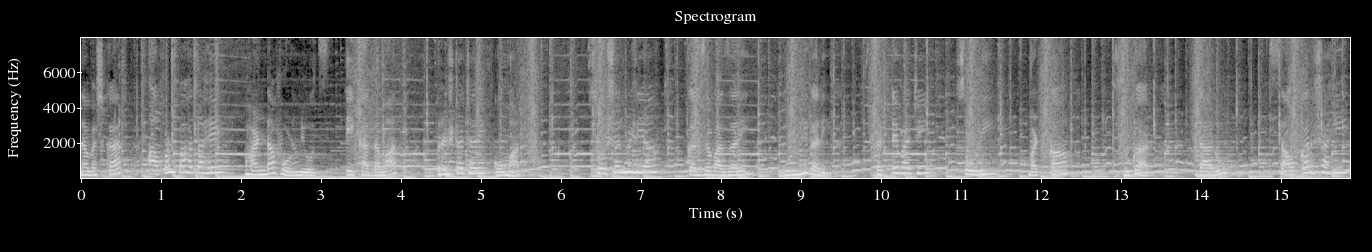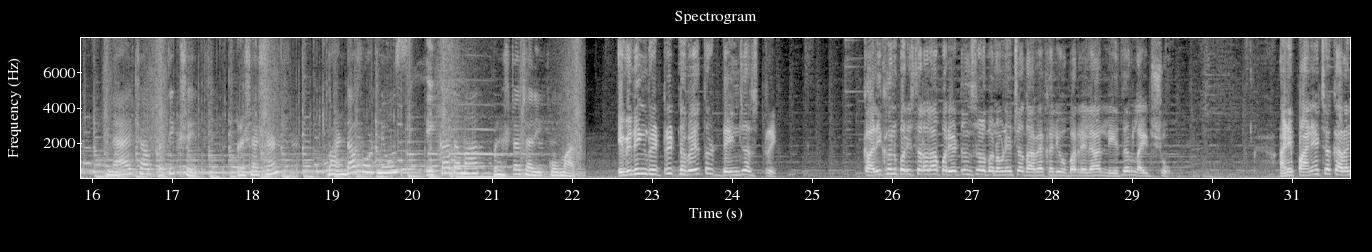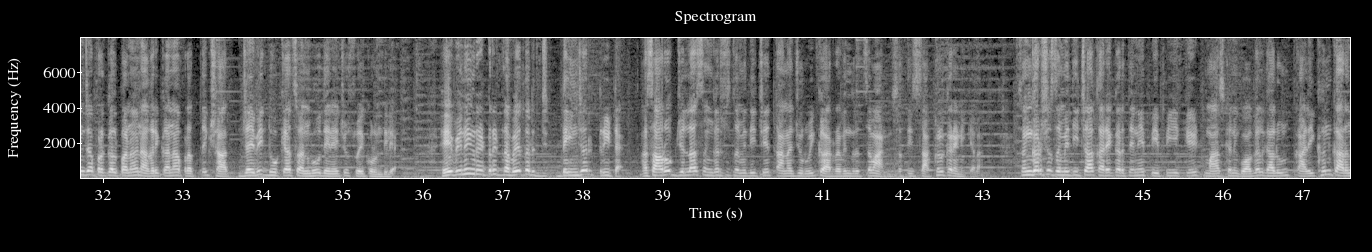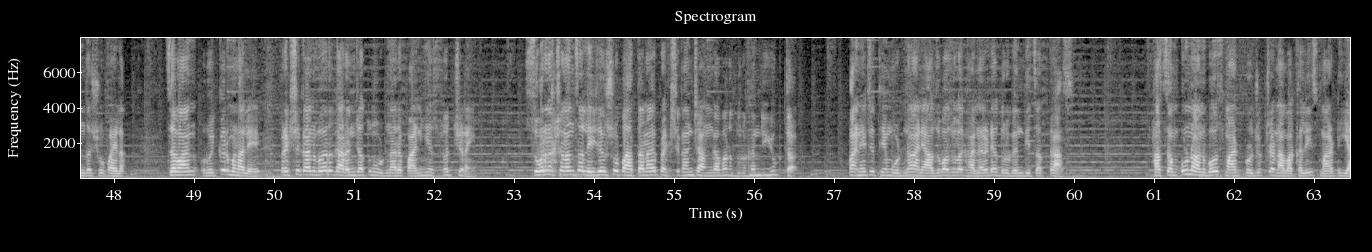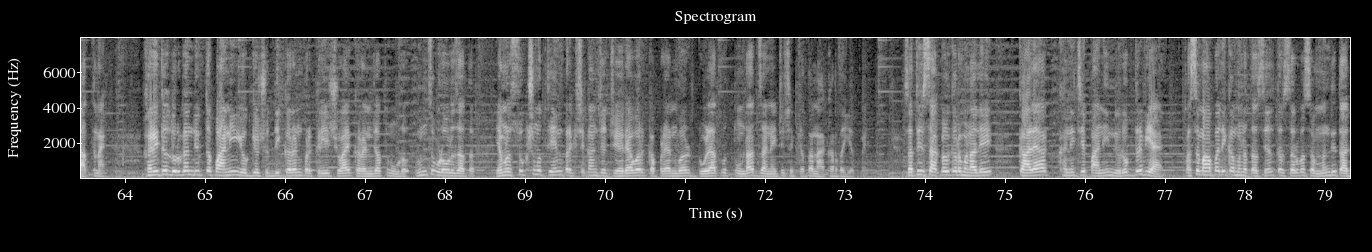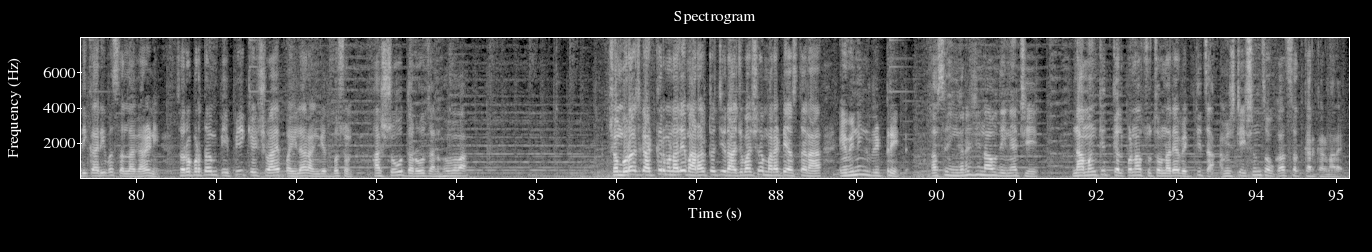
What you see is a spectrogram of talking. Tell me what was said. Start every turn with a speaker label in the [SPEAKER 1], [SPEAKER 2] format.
[SPEAKER 1] नमस्कार आपण पाहत आहे भांडा फोड न्यूज एका दमात भ्रष्टाचारी कोमात. सोशल मीडिया कर्जबाजारी गुन्हेगारी सट्टेबाजी चोरी मटका जुगार दारू सावकारशाही न्यायाच्या प्रतीक्षेत. प्रशासन भांडाफोड न्यूज एका दमात भ्रष्टाचारी कोमात.
[SPEAKER 2] इव्हिनिंग रिट्रीट नव्हे तर डेंजर स्ट्रीट कालिखन परिसराला पर्यटन स्थळ बनवण्याच्या दाव्याखाली उभारलेल्या लेझर लाइट शो आणि पाण्याच्या कारंजा प्रकल्पानं नागरिकांना प्रत्यक्षात जैविक धोक्याचा अनुभव देण्याची सोय करून दिली आहे. हे विनिंग रिट्रीट नव्हे तर डेंजर ट्रीट आहे असा आरोप जिल्हा संघर्ष समितीचे तानाजी रुईकर रवींद्र चव्हाण सतीश साखळकर यांनी केला. संघर्ष समितीच्या कार्यकर्त्याने पीपीई किट मास्क आणि गॉगल घालून काळीखन कारंजा शो पाहिला. चव्हाण रुईकर म्हणाले प्रेक्षकांवर कारंजातून उडणारं पाणी हे स्वच्छ नाही. सुवर्णक्षणांचा लेजर शो पाहताना प्रेक्षकांच्या अंगावर दुर्गंधीयुक्त पाण्याचे थेंब उडणं आणि आजूबाजूला घाणेरड्या दुर्गंधीचा त्रास. हा संपूर्ण अनुभव स्मार्ट प्रोजेक्टच्या नावाखाली स्मार्ट यातना आहे खनितील दुर्गंधयुक्त पाणी योग्य शुद्धीकरण प्रक्रियेशिवाय करंजातून उड उंच उडवलं जातं. यामुळे सूक्ष्म थेंब प्रेक्षकांच्या चेहऱ्यावर कपड्यांवर डोळ्यात व तोंडात जाण्याची शक्यता नाकारता येत नाही. सतीश साकळकर म्हणाले काळ्या खनिचे पाणी निरुपद्रवी आहे. असं महापालिका म्हणत असेल तर सर्व संबंधित अधिकारी व सल्लागारांनी सर्वप्रथम पीपी किट शिवाय पहिल्या रांगेत बसून हा शो दररोज अनुभवावा. शंभूराज काटकर म्हणाले महाराष्ट्राची राजभाषा मराठी असताना इव्हिनिंग रिट्रीट असं इंग्रजी नाव देण्याची नामांकित कल्पना सुचवणाऱ्या व्यक्तीचा आम्ही स्टेशन चौकात सत्कार करणार आहे.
